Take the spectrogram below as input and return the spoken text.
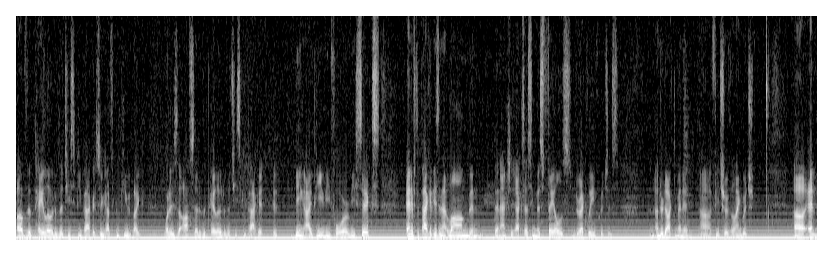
of the payload of the TCP packet. So you have to compute like what is the offset of the payload of the TCP packet, it being IPv4 or v6. And if the packet isn't that long, then, then actually accessing this fails directly, which is an underdocumented uh, feature of the language. Uh, and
